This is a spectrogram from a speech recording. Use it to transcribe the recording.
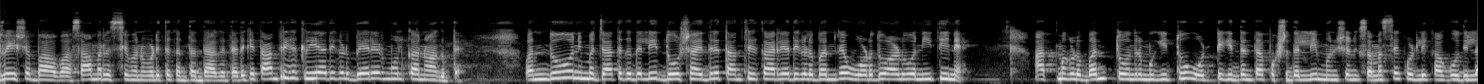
ದ್ವೇಷ ಭಾವ, ಸಾಮರಸ್ಯವನ್ನು ಹೊಡಿತಕ್ಕಂಥದ್ದಾಗುತ್ತೆ ಅದಕ್ಕೆ ತಾಂತ್ರಿಕ ಕ್ರಿಯಾದಿಗಳು ಬೇರೆಯವ್ರ ಮೂಲಕನೂ ಆಗುತ್ತೆ. ಒಂದು ನಿಮ್ಮ ಜಾತಕದಲ್ಲಿ ದೋಷ ಇದ್ದರೆ ತಾಂತ್ರಿಕ ಕಾರ್ಯಾದಿಗಳು ಬಂದರೆ ಒಡೆದು ಆಳುವ ನೀತಿನೇ. ಆತ್ಮಗಳು ಬಂತು ಅಂದರೆ ಮುಗೀತು. ಒಟ್ಟಿಗಿದ್ದಂಥ ಪಕ್ಷದಲ್ಲಿ ಮನುಷ್ಯನಿಗೆ ಸಮಸ್ಯೆ ಕೊಡಲಿಕ್ಕೆ ಆಗೋದಿಲ್ಲ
